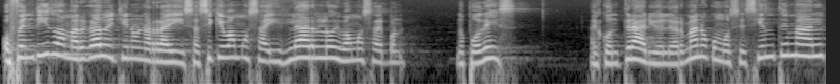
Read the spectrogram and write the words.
ofendido, amargado y tiene una raíz, así que vamos a aislarlo y vamos a... No podés. Al contrario, el hermano como se siente mal,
